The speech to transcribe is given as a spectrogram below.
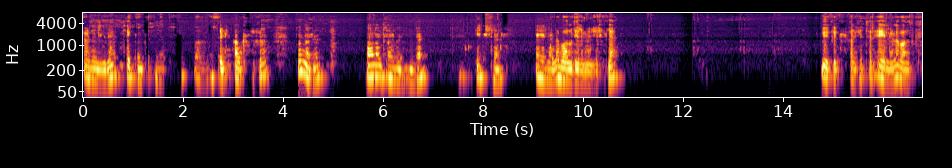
Gördüğünüz gibi tek ön kesim yaptığı için sürekli kalkış yapıyor. Bunları bağlantılar bölümünden geçişler, eğerlerle bağlı diyelim öncelikle. Büyük ve küçük hareketleri eğrilerle bağladık.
